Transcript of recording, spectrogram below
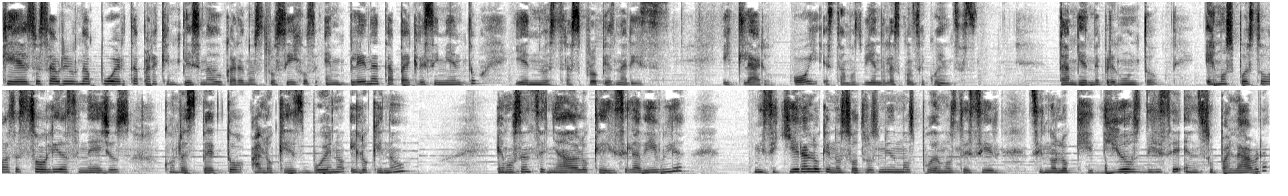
que eso es abrir una puerta para que empiecen a educar a nuestros hijos en plena etapa de crecimiento y en nuestras propias narices. Y claro, hoy estamos viendo las consecuencias. También me pregunto, ¿hemos puesto bases sólidas en ellos con respecto a lo que es bueno y lo que no? ¿Hemos enseñado lo que dice la Biblia? Ni siquiera lo que nosotros mismos podemos decir, sino lo que Dios dice en su palabra.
